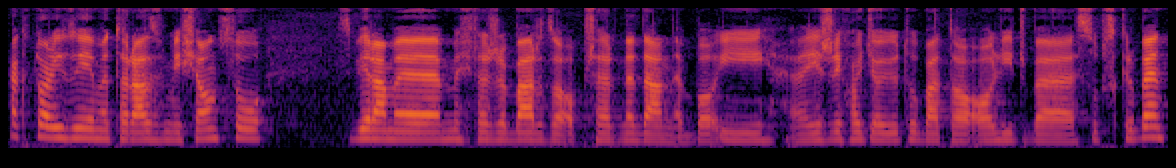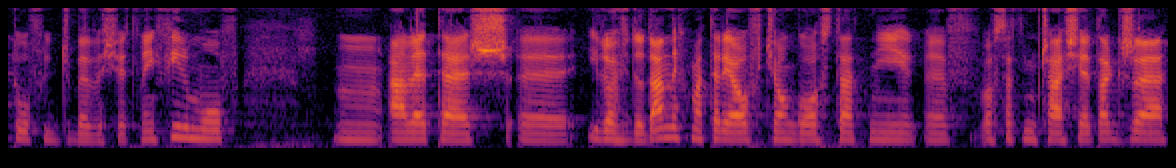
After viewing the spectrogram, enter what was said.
Aktualizujemy to raz w miesiącu. Zbieramy, myślę, że bardzo obszerne dane, bo i e, jeżeli chodzi o YouTube'a, to o liczbę subskrybentów, liczbę wyświetleń filmów, mm, ale też e, ilość dodanych materiałów w ciągu ostatni, w ostatnim czasie. Także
